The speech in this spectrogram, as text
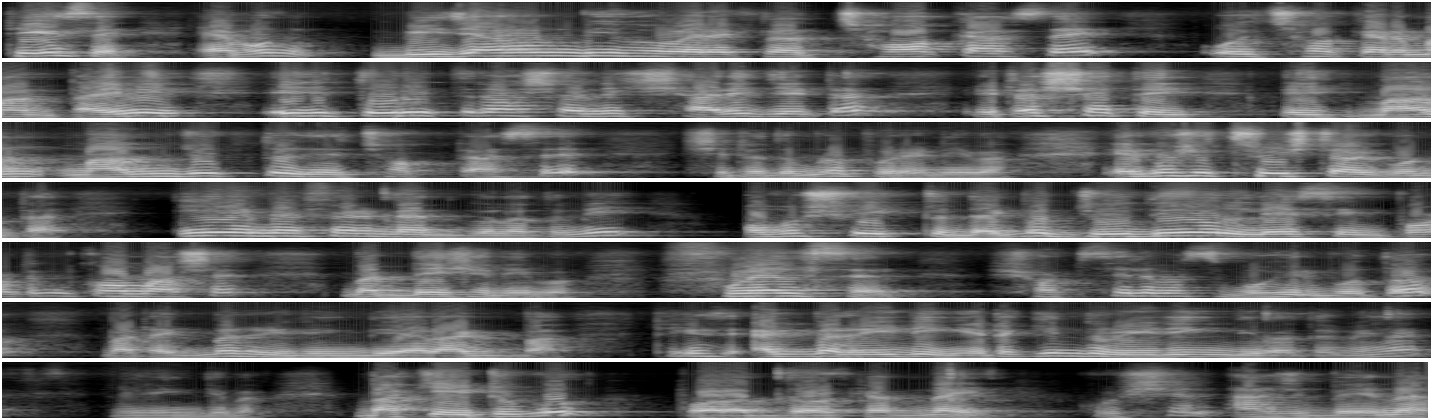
ঠিক আছে? এবং বিজারণ বিভবের একটা ছক আছে, ওই ছকের মান তাই এই যে তড়িৎ রাসায়নিক সারি যেটা, এটার সাথেই এই মান, মানযুক্ত যে ছকটা আছে, সেটা তোমরা পড়ে নিবা। এরপর থ্রি স্টার কোনটা? ইএমএফ এর ম্যাথগুলো তুমি অবশ্যই একটু দেখব, যদিও লেস ইম্পর্টেন্ট কম আসে বাট দেখে নিব। ফুয়েল সেল শর্ট সিলেবাস বহির্ভূত বাট একবার রিডিং দিয়ে রাখবা। ঠিক আছে? একবার রিডিং এটা কিন্তু রিডিং দিবা তুমি হ্যাঁ? রিডিং দিবা। বাকি এইটুকু পড়ার দরকার নাই। কোশ্চেন আসবে না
